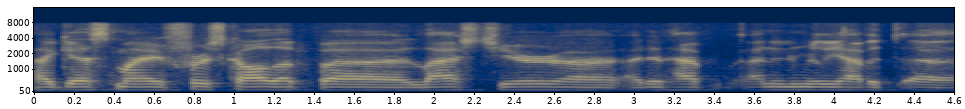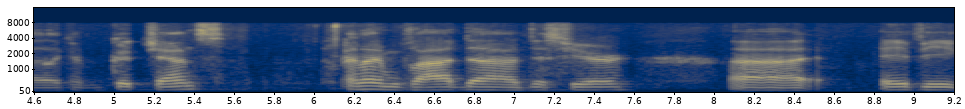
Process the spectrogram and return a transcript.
I guess my first call up uh, last year, uh, I didn't have, I didn't really have it uh, like a good chance, and I'm glad uh, this year, uh, AV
